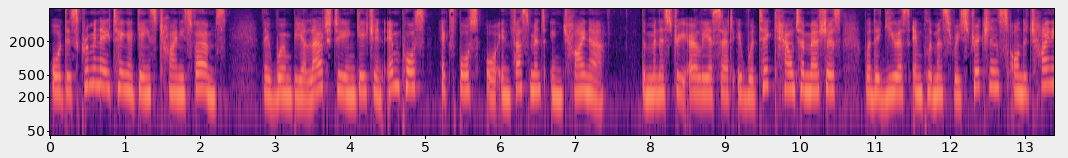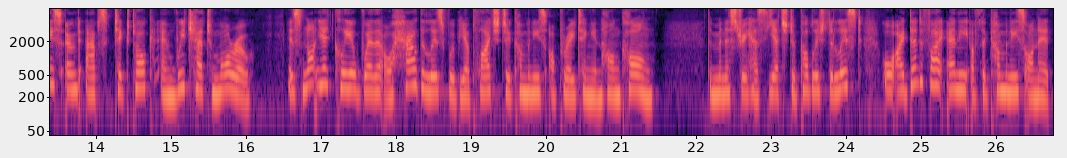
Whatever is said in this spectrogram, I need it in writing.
or discriminating against Chinese firms. They won't be allowed to engage in imports, exports, or investment in China. The ministry earlier said it would take countermeasures when the U.S. implements restrictions on the Chinese owned apps TikTok and WeChat tomorrow. It's not yet clear whether or how the list will be applied to companies operating in Hong Kong. The ministry has yet to publish the list or identify any of the companies on it.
